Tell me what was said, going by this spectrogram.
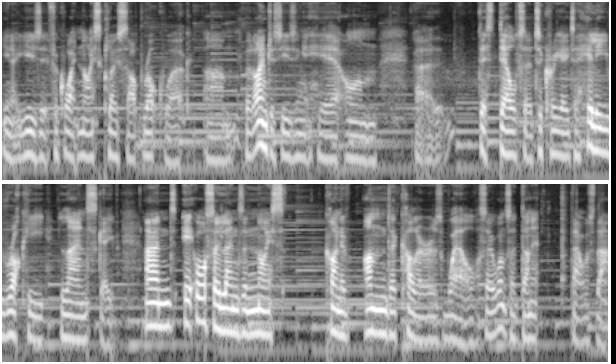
you know use it for quite nice close-up rock work. Um, but I'm just using it here on uh, this delta to create a hilly, rocky landscape, and it also lends a nice kind of undercolor as well. So once I'd done it, that was that.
